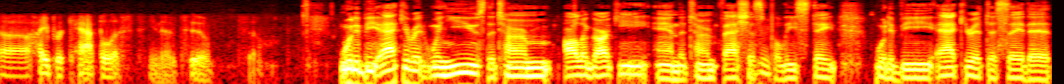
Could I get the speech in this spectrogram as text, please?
uh, hyper capitalist you know too would it be accurate when you use the term oligarchy and the term fascist mm-hmm. police state? Would it be accurate to say that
